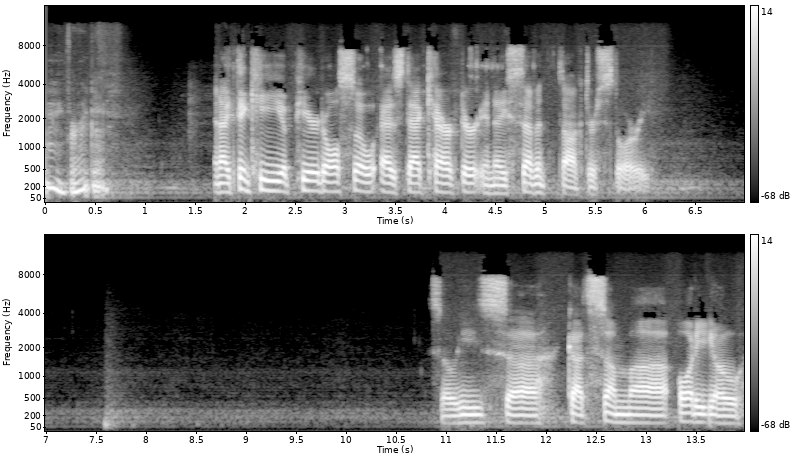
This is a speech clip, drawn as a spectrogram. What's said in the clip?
Mm, very good. and I think he appeared also as that character in a Seventh Doctor story. So he's uh, got some uh, audio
